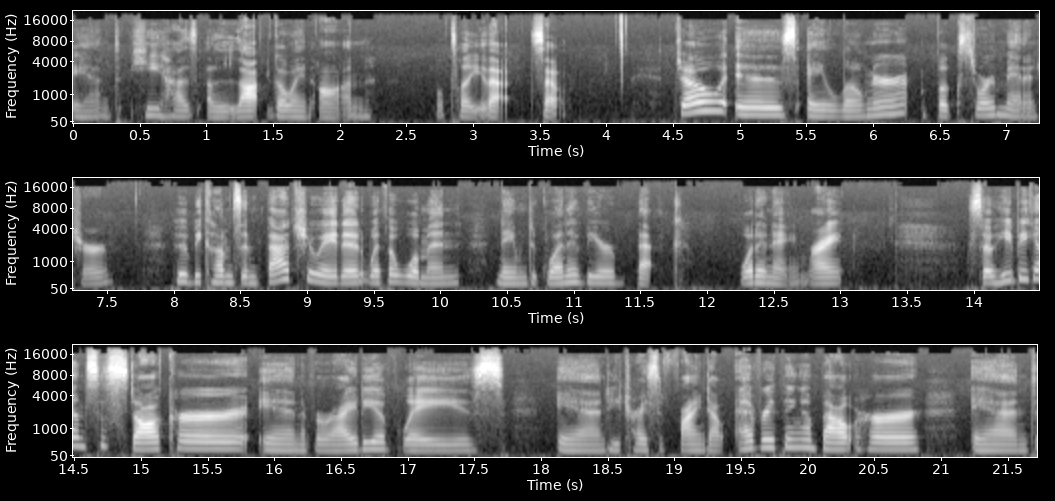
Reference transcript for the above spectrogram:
And he has a lot going on. We'll tell you that. So, Joe is a loner bookstore manager who becomes infatuated with a woman named Guinevere Beck. What a name, right? So he begins to stalk her in a variety of ways and he tries to find out everything about her and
